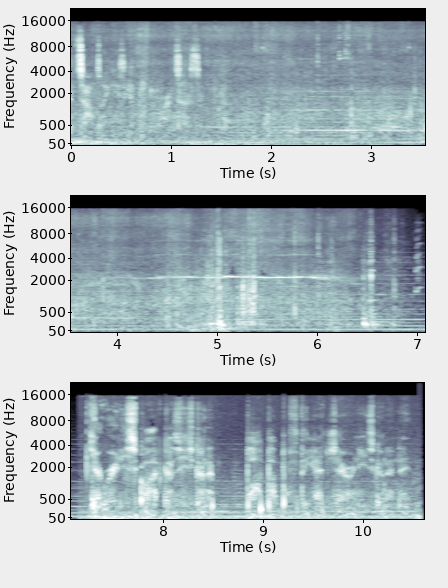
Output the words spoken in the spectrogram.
It sounds like he's coming towards us. Get ready, Scott, because he's gonna pop up off the edge there, and he's gonna we're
